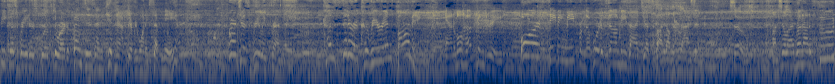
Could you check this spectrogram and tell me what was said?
because raiders broke through our defenses and kidnapped everyone except me. We're just really friendly. Consider a career in farming, animal husbandry, or saving me from the horde of zombies I just spotted on the horizon. So, until I run out of food,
